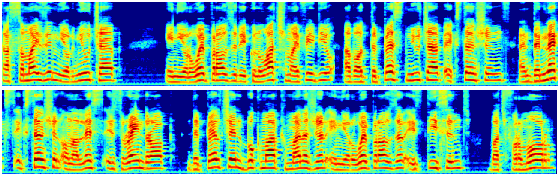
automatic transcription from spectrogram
customizing your new tab in your web browser you can watch my video about the best new tab extensions. And the next extension on our list is raindrop the built-in bookmark manager in your web browser is decent, but for more,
